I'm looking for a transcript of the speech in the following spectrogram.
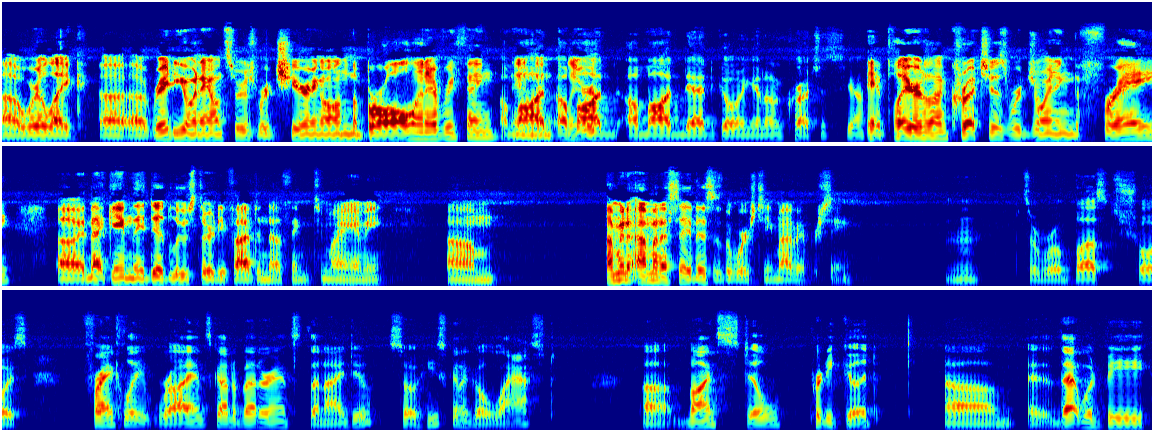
uh, where like uh, radio announcers were cheering on the brawl and everything. and Ahmad, then player- Ahmad, Ahmad Ned going in on crutches. Yeah. yeah, players on crutches were joining the fray. Uh, in that game, they did lose thirty-five to nothing to Miami. Um, I'm gonna I'm gonna say this is the worst team I've ever seen. It's a robust choice. Frankly, Ryan's got a better answer than I do, so he's going to go last. Uh, mine's still pretty good. Um, uh, that would be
